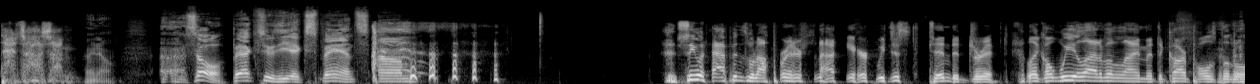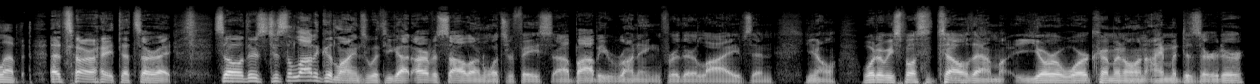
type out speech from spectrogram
That's awesome. I know. Uh, so back to the Expanse. Um, See what happens when operator's not here? We just tend to drift like a wheel out of alignment. The car pulls to the left. that's all right. That's all right. So there's just a lot of good lines with you got Avasarala and what's her face, uh, Bobby running for their lives, and you know what are we supposed to tell them? You're a war criminal and I'm a deserter.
